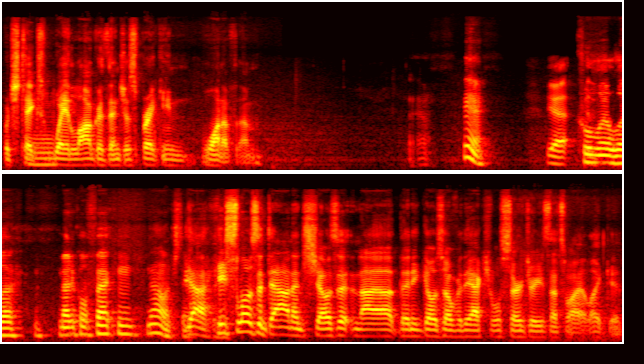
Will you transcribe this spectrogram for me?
which takes Mm. way longer than just breaking one of them. Yeah, Yeah, cool little uh, medical fact and knowledge there. Yeah, he slows it down and shows it, and uh, then he goes over the actual surgeries. That's why I like it.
